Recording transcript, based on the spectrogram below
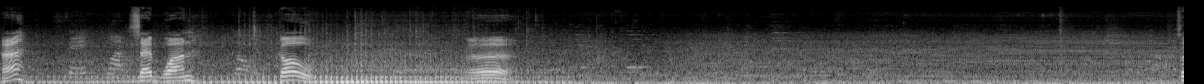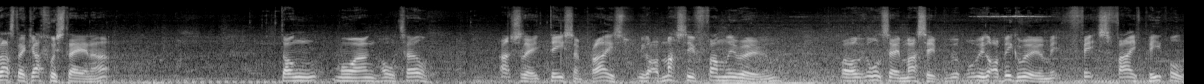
huh Seb One Go. Go. Uh. So that's the gaff we're staying at. Don Muang Hotel. Actually, a decent price. We got a massive family room. Well, I won't say massive, but we got a big room. It fits five people,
